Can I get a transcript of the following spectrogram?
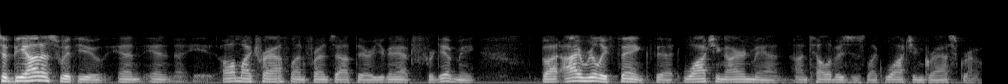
to be honest with you, and, and all my triathlon friends out there, you're going to have to forgive me, but I really think that watching Ironman on television is like watching grass grow.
